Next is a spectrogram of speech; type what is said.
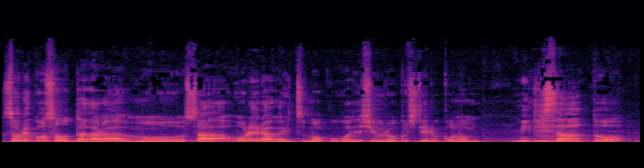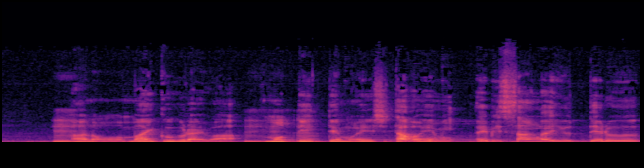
それこそだからもうさ俺らがいつもここで収録してるこのミキサーと、うん。あのマイクぐらいは持って行ってもええし、多分えみ恵比寿さんが言ってる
